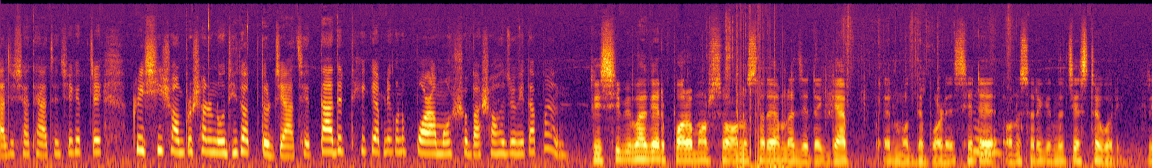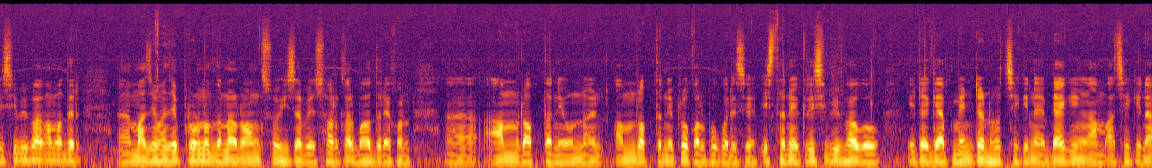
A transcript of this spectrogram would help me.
কাজের সাথে আছেন। সেক্ষেত্রে কৃষি সম্প্রসারণ অধিদপ্তর যে আছে তাদের থেকে কি আপনি কোনো পরামর্শ বা সহযোগিতা পান? কৃষি বিভাগের পরামর্শ অনুসারে আমরা যেটা গ্যাপ এর মধ্যে পড়ে সেটা অনুসারে কিন্তু চেষ্টা করি। কৃষি বিভাগ আমাদের মাঝে মাঝে প্রণোদনার অংশ হিসাবে সরকার বাহাদুর এখন আম রপ্তানি উন্নয়ন আম রপ্তানি প্রকল্প করেছে। স্থানীয় কৃষি বিভাগও এটা গ্যাপ মেনটেন হচ্ছে কিনা ব্যাগিং আম আছে কিনা।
